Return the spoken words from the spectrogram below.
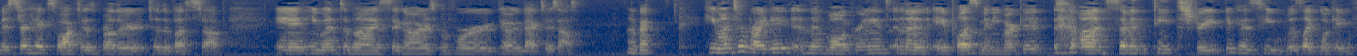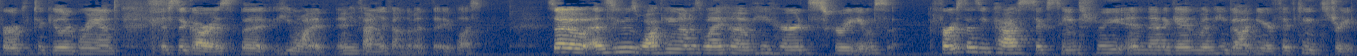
Mr. Hicks walked his brother to the bus stop, and he went to buy cigars before going back to his house. Okay. He went to Rite Aid and then Walgreens and then A Plus Mini Market on 17th Street because he was like looking for a particular brand of cigars that he wanted, and he finally found them at the A Plus. So as he was walking on his way home, he heard screams. First as he passed 16th Street, and then again when he got near 15th Street.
